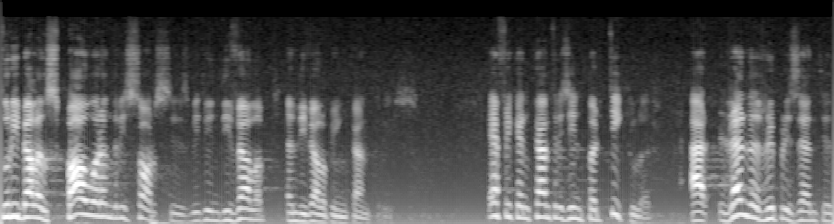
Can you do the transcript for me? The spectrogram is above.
to rebalance power and resources between developed and developing countries. African countries in particular are underrepresented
